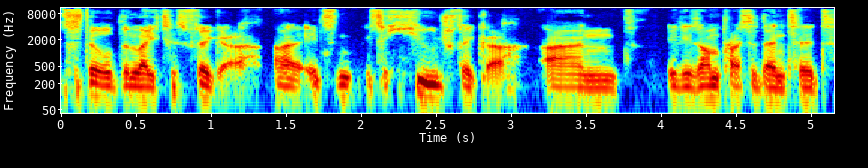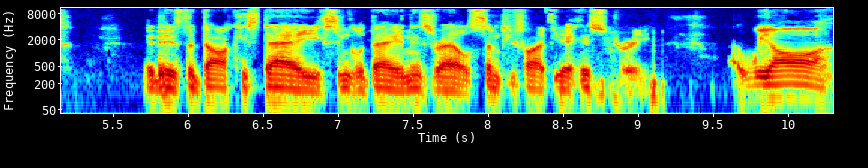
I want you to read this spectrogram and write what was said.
still the latest figure. Uh, it's it's a huge figure, and it is unprecedented. It is the darkest day, single day in Israel's 75 year history. We are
